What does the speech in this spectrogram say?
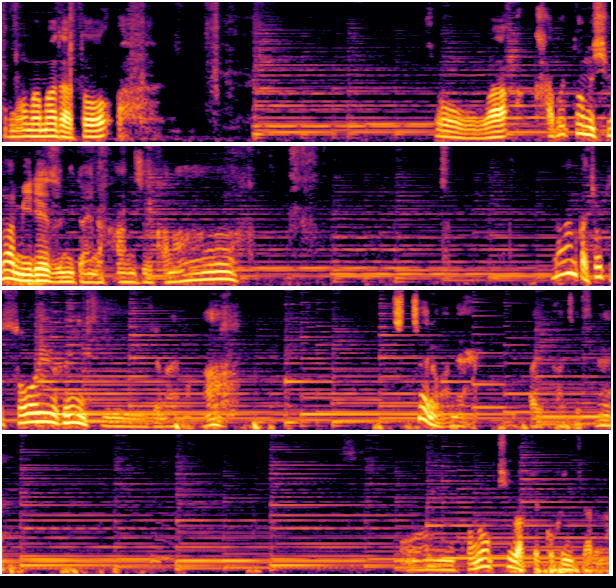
このままだと、今日はカブトムシは見れずみたいな感じかな。なんかちょっとそういう雰囲気じゃないもんな。ちっちゃいのがね、いっぱい感じですね。この木は結構雰囲気あるな。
